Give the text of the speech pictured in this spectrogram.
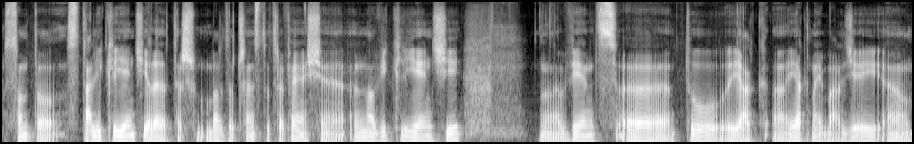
Są to stali klienci, ale też bardzo często trafiają się nowi klienci. Więc e, tu jak, jak najbardziej e,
